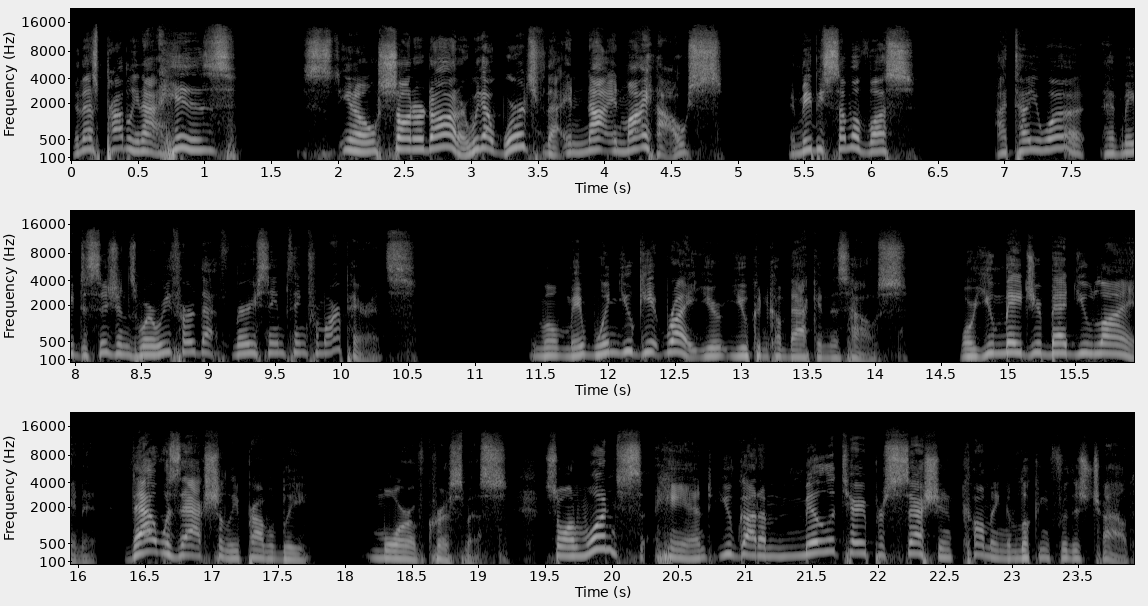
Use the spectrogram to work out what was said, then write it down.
and that's probably not his, you know, son or daughter. We got words for that, and not in my house. And maybe some of us, I tell you what, have made decisions where we've heard that very same thing from our parents. Well, when you get right, you you can come back in this house, or you made your bed, you lie in it. That was actually probably more of Christmas. So, on one hand, you've got a military procession coming and looking for this child.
